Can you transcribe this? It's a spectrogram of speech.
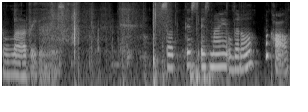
I love reading these. So this is my little book haul.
